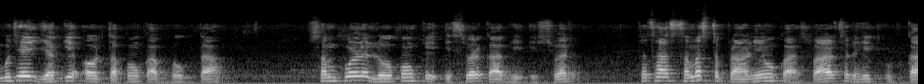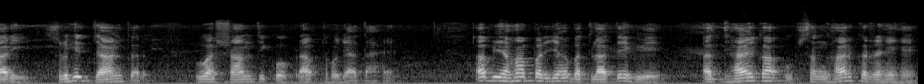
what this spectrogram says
मुझे यज्ञ और तपों का भोक्ता, संपूर्ण लोकों के ईश्वर का भी ईश्वर तथा समस्त प्राणियों का स्वार्थ रहित उपकारी सुहित जानकर वह शांति को प्राप्त हो जाता है। अब यहाँ पर यह बतलाते हुए अध्याय का उपसंहार कर रहे हैं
